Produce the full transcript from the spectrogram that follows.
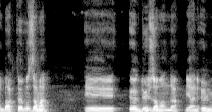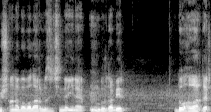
baktığımız zaman e, öldüğü zaman da yani ölmüş ana babalarımız için de yine burada bir dua vardır.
